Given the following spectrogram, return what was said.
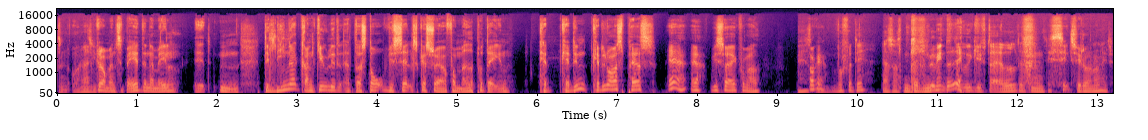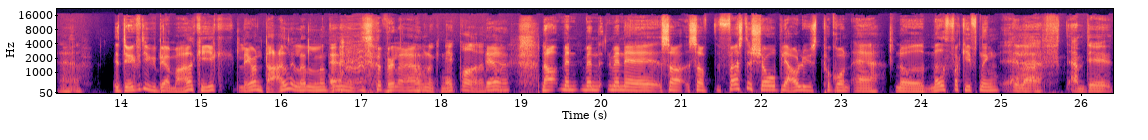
sådan underligt. skriver man tilbage i den her mail. Et, mm, det ligner grandgiveligt, at der står, at vi selv skal sørge for mad på dagen. Kan, kan, det, kan det nu også passe? Ja, ja, vi sørger ikke for mad. Okay. Hvorfor det? Altså, sådan, det er den mindste udgift af alle. Det er sådan, Det er sindssygt underligt. Altså. Det er jo ikke, fordi vi beder meget. Kan I ikke lave en dal eller noget? Ja. Det, så føler jeg. ja. noget knækbrød eller Ja, noget. ja. Nå, men, men, men øh, så, så første show bliver aflyst på grund af noget madforgiftning? Ja. Eller? Jamen, det,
